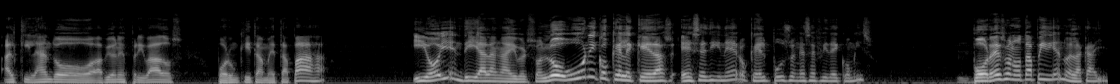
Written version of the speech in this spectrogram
alquilando aviones privados por un quitameta paja. Y hoy en día, Alan Iverson, lo único que le queda es ese dinero que él puso en ese fideicomiso. Por eso no está pidiendo en la calle.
